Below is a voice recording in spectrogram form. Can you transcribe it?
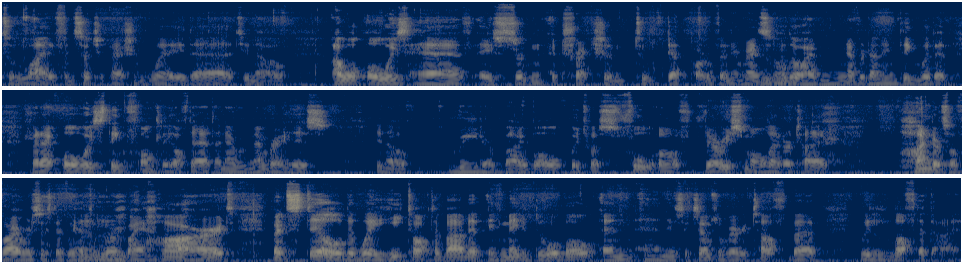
to life in such a passionate way that, you know, I will always have a certain attraction to that part of veterinary medicine, although I have never done anything with it. But I always think fondly of that, and I remember his, you know, reader Bible, which was full of very small letter type, hundreds of viruses that we had to learn by heart. But still, the way he talked about it, it made it doable, and and his exams were very tough, but we loved the guy.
